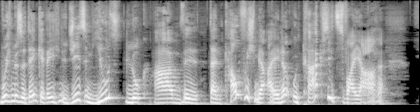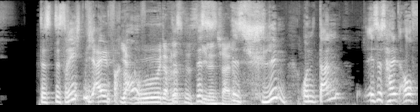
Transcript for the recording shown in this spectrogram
wo ich mir so denke, wenn ich eine Jeans im Used Look haben will, dann kaufe ich mir eine und trage sie zwei Jahre. Das, das riecht mich einfach Ja, auf. gut, aber das ist eine Stilentscheidung. Das ist schlimm. Und dann ist es halt auch,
